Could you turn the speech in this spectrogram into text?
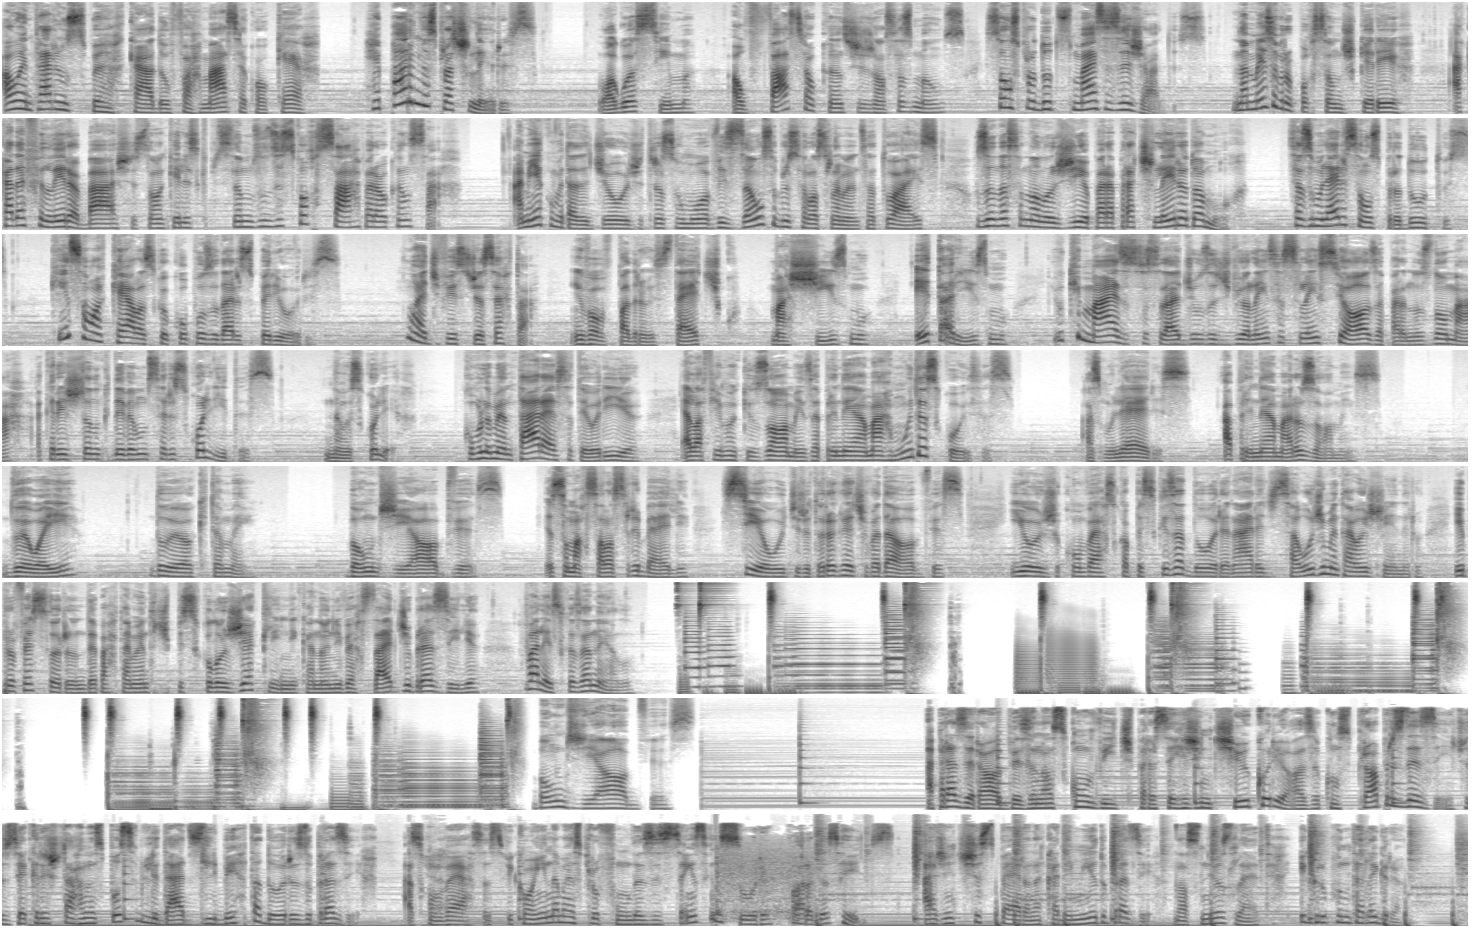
Ao entrar em um supermercado ou farmácia qualquer, repare nas prateleiras. Logo acima, ao fácil alcance de nossas mãos, são os produtos mais desejados. Na mesma proporção de querer, a cada fileira abaixo são aqueles que precisamos nos esforçar para alcançar. A minha convidada de hoje transformou a visão sobre os relacionamentos atuais usando essa analogia para a prateleira do amor. Se as mulheres são os produtos, quem são aquelas que ocupam os andares superiores? Não é difícil de acertar. Envolve padrão estético, machismo, etarismo e o que mais a sociedade usa de violência silenciosa para nos domar, acreditando que devemos ser escolhidas, não escolher. Complementar a essa teoria, ela afirma que os homens aprendem a amar muitas coisas. As mulheres aprendem a amar os homens. Doeu aí? Doeu aqui também. Bom dia, óbvias! Eu sou Marcela Stribelli, CEO e diretora criativa da Óbvias, e hoje converso com a pesquisadora na área de saúde mental e gênero e professora no Departamento de Psicologia Clínica na Universidade de Brasília, Valesca Zanello. Bom dia, Óbvias! A Prazer é o nosso convite para ser gentil e curiosa com os próprios desejos e acreditar nas possibilidades libertadoras do prazer. As conversas ficam ainda mais profundas e sem censura fora das redes. A gente te espera na Academia do Prazer, nosso newsletter e grupo no Telegram.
